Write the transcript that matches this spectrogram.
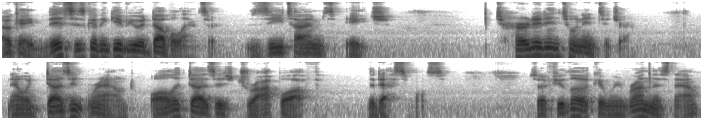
okay, this is going to give you a double answer, z times h. Turn it into an integer. Now it doesn't round. All it does is drop off the decimals. So if you look and we run this now,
